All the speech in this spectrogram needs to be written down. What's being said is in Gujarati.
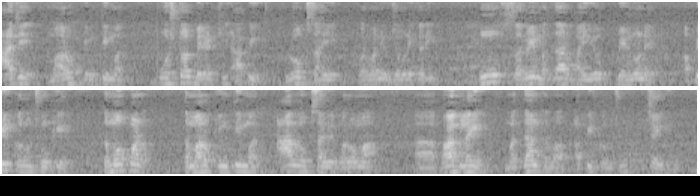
આજે મારો કિંમતી મત પોસ્ટલ બેલેટથી આપી લોકશાહી પર્વની ઉજવણી કરી. હું સર્વે મતદાર ભાઈઓ, બહેનોને અપીલ કરું છું કે તમો પણ તમારો કિંમતી મત આ લોકશાહી પર્વમાં ભાગ લઈ મતદાન કરવા અપીલ કરું છું. જય હિન્દ.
